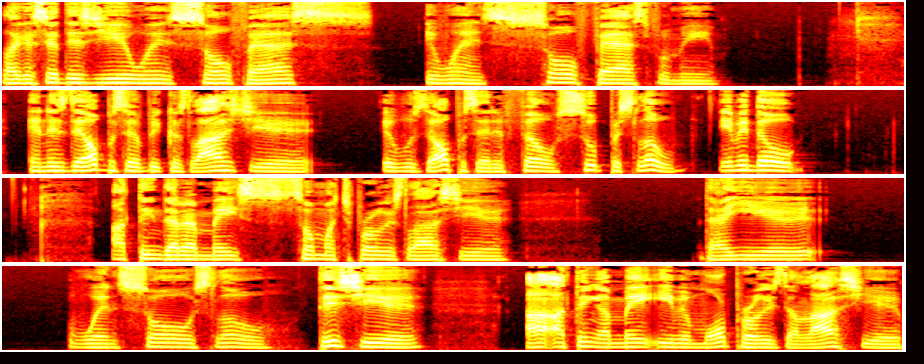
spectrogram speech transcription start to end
Like I said, this year went so fast. It went so fast for me. And it's the opposite because last year it was the opposite. It felt super slow. Even though I think that I made so much progress last year that year went so slow. This year, I, I, think I made even more progress than last year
